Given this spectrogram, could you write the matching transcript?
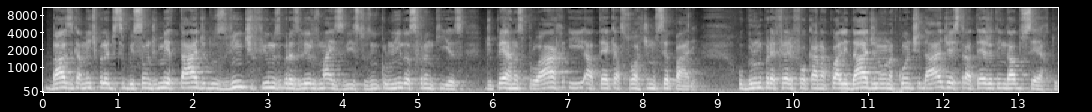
basicamente pela distribuição de metade dos 20 filmes brasileiros mais vistos, incluindo as franquias De Pernas para o Ar e Até que a Sorte nos Separe. O Bruno prefere focar na qualidade, não na quantidade, a estratégia tem dado certo.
